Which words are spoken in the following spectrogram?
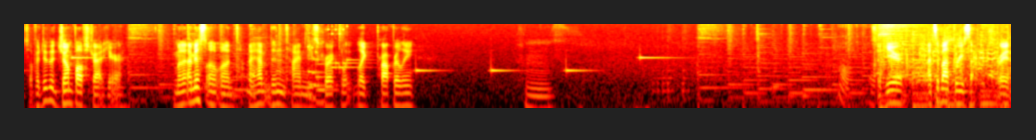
So if I do the jump off strat here, I'm gonna. I'm just. I haven't didn't time these correctly, like properly. Hmm. So here, that's about three seconds, right?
